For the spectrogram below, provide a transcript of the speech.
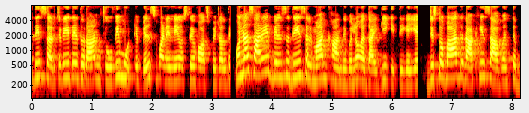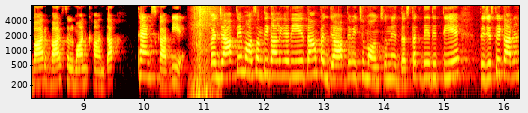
ਦੀ ਸਰਜਰੀ ਦੇ ਦੌਰਾਨ ਜੋ ਵੀ ਮੋٹے ਬਿਲਸ ਬਣੇ ਨੇ ਉਸਦੇ ਹਸਪੀਟਲ ਦੇ ਉਹਨਾਂ ਸਾਰੇ ਬਿਲਸ ਦੀ ਸਲਮਾਨ ਖਾਨ ਦੇ ਵੱਲੋਂ ਅਦਾਇਗੀ ਕੀਤੀ ਗਈ ਹੈ, ਜਿਸ ਤੋਂ ਬਾਅਦ ਰਾਖੀ ਸਾਵੰਤ ਬਾਰ-ਬਾਰ ਸਲਮਾਨ ਖਾਨ ਦਾ ਥੈਂਕਸ ਕਰ ਰਹੀ ਹੈ। ਪੰਜਾਬ ਦੇ ਮੌਸਮ ਦੀ ਗੱਲ ਕਰੀਏ ਤਾਂ ਪੰਜਾਬ ਦੇ ਵਿੱਚ ਮੌਨਸੂਨ ਨੇ ਦਸਤਕ ਦੇ ਦਿੱਤੀ ਹੈ ਤੇ ਜਿਸ ਦੇ ਕਾਰਨ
